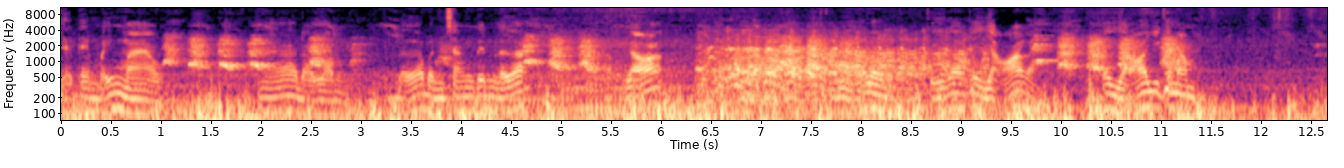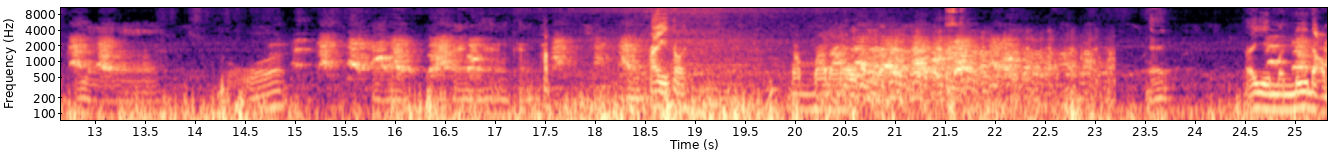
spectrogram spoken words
Chơi tem bảy màu. À, đầu lòng. Lửa bình xăng tem lửa. Gió. Nữa lửa luôn. Chỉ có cái vỏ là cái vỏ với cái mâm. Phay thôi. Mâm ba Đấy. tại vì mình đi đồng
